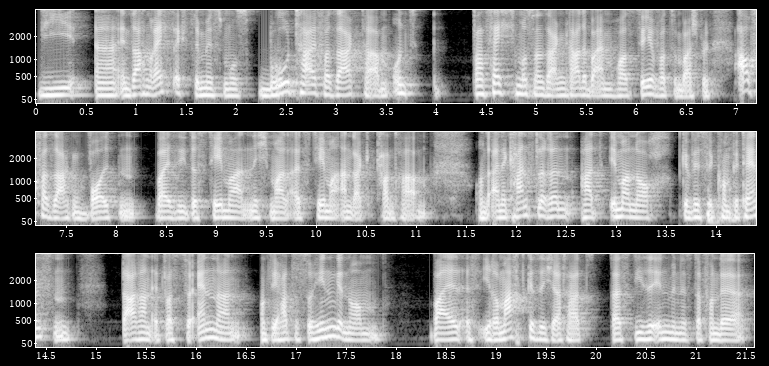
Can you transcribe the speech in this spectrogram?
die äh, in Sachen Rechtsextremismus brutal versagt haben und tatsächlich muss man sagen, gerade bei einem Horst Seehofer zum Beispiel, auch versagen wollten, weil sie das Thema nicht mal als Thema anerkannt haben. Und eine Kanzlerin hat immer noch gewisse Kompetenzen, daran etwas zu ändern. Und sie hat es so hingenommen, weil es ihre Macht gesichert hat, dass diese Innenminister von der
